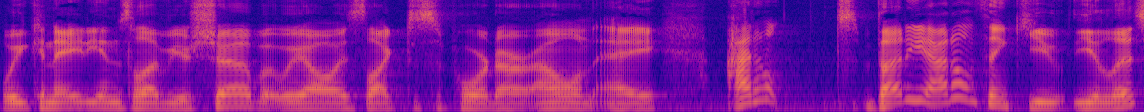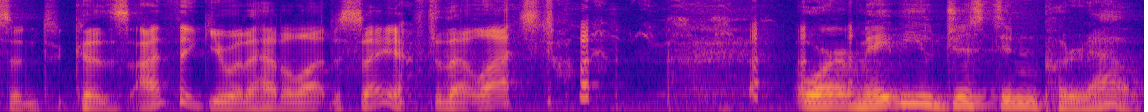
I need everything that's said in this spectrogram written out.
We Canadians love your show, but we always like to support our own. A, I don't, buddy. I don't think you you listened because I think you would have had a lot to say after that last one. or maybe you just didn't put it out.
